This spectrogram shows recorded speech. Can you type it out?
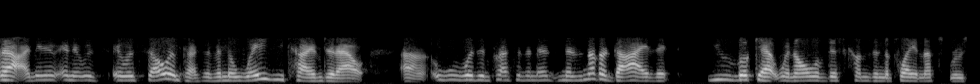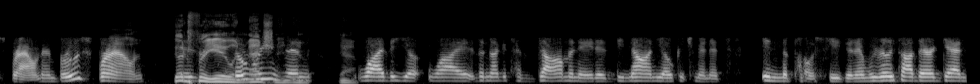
Yeah, I mean, and it was it was so impressive, and the way he timed it out uh, was impressive. And there's, there's another guy that you look at when all of this comes into play, and that's Bruce Brown. And Bruce Brown good is for you the reason. Yeah. why the why the Nuggets have dominated the non-Jokic minutes in the postseason, and we really saw there again.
